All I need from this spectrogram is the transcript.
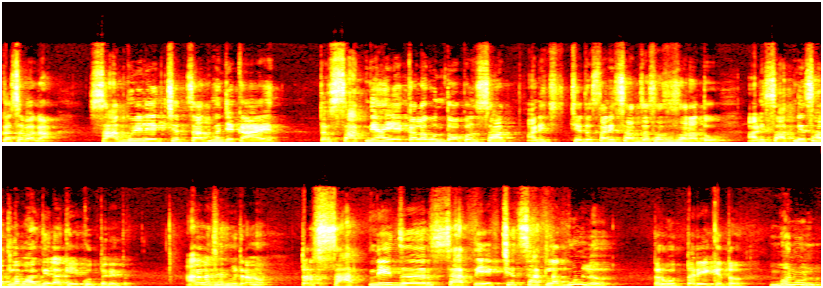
कसं बघा? सात गुणिले एक छेद सात म्हणजे काय? तर सातने हा एकाला गुणतो आपण सात आणि छेदस्थानी सात जसा जसा राहतो आणि सातने सातला भाग दिला की एक उत्तर येतं. आलं लक्षात मित्रांनो? तर सातने जर सात एक छेद सातला गुणलं तर उत्तर एक येतं. म्हणून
